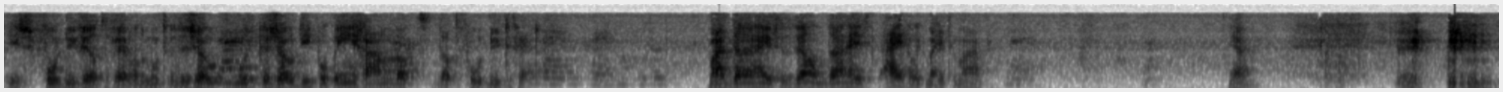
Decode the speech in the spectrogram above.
is, voert nu veel te ver, want dan moeten we er zo, moet ik er zo diep op ingaan, dat, dat voert nu te ver. Maar daar heeft het wel, daar heeft het eigenlijk mee te maken. Ja?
